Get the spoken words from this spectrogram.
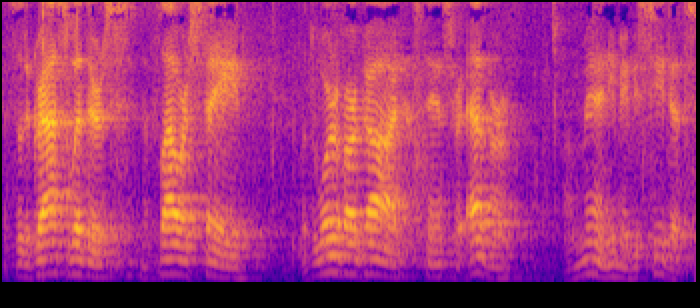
And so the grass withers, the flowers fade, but the word of our God stands forever. Amen. You may be seated.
